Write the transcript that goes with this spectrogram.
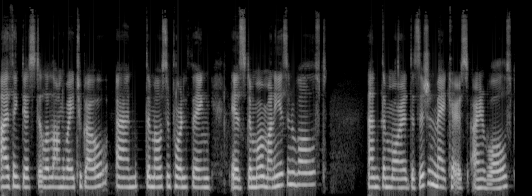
I think there's still a long way to go. And the most important thing is the more money is involved and the more decision makers are involved,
